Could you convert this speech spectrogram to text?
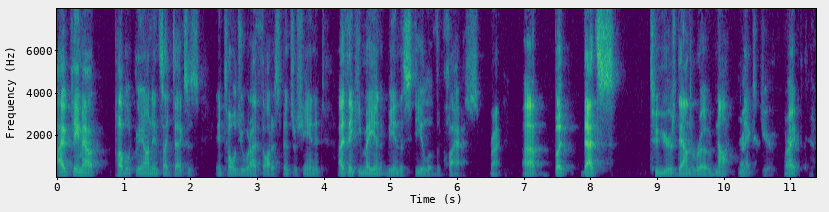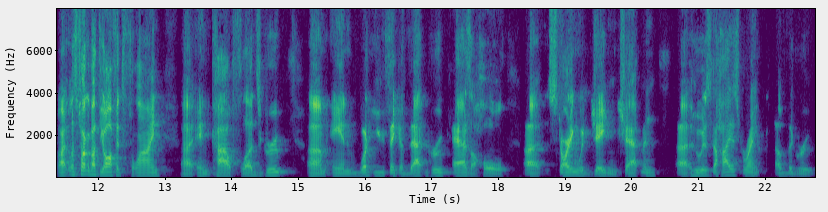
I came out publicly on Inside Texas and told you what I thought of Spencer Shannon. I think he may end up being the steal of the class. Right. Uh, but that's two years down the road, not right. next year. Right? right. All right. Let's talk about the offensive line uh, and Kyle Flood's group um, and what you think of that group as a whole. Uh, starting with Jaden Chapman, uh, who is the highest ranked of the group,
